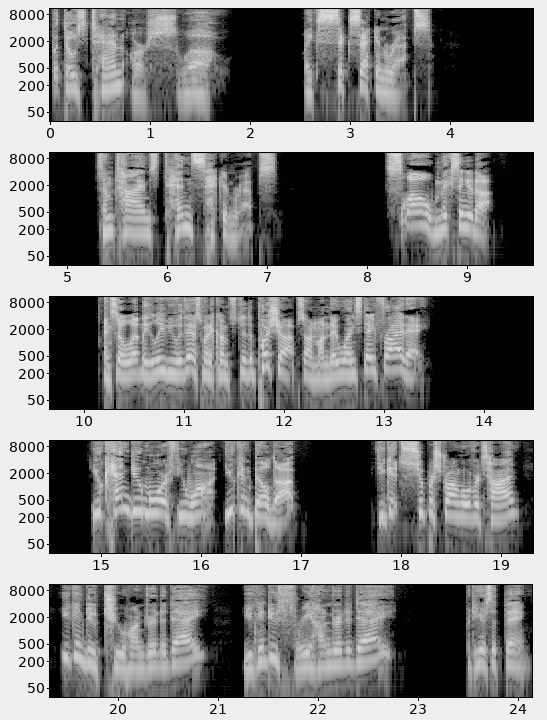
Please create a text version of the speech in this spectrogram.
but those 10 are slow, like six second reps. Sometimes 10 second reps. Slow, mixing it up. And so let me leave you with this when it comes to the push ups on Monday, Wednesday, Friday. You can do more if you want. You can build up. If you get super strong over time, you can do 200 a day. You can do 300 a day. But here's the thing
